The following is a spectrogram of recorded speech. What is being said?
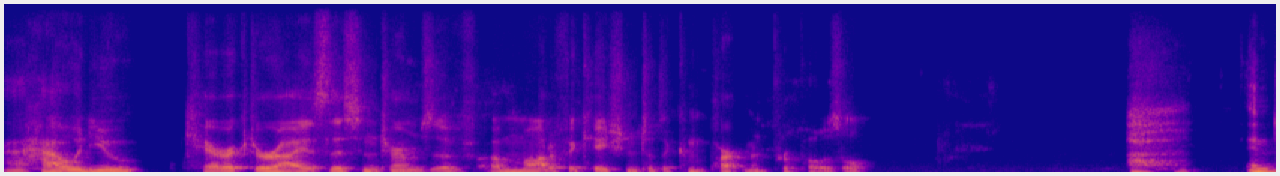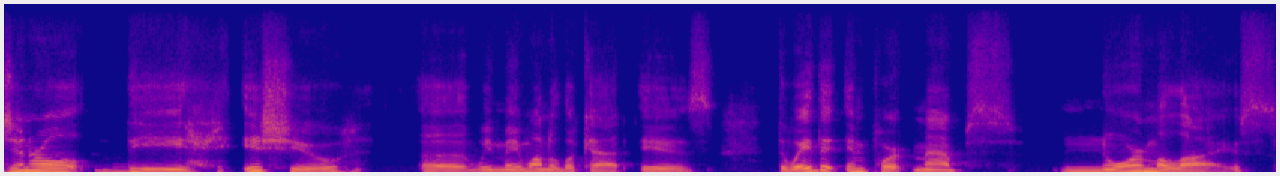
How would you characterize this in terms of a modification to the compartment proposal? in general, the issue uh, we may want to look at is the way that import maps normalize.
